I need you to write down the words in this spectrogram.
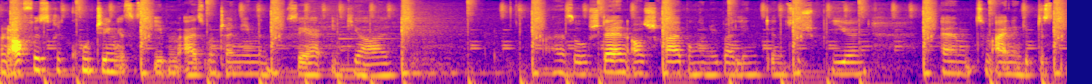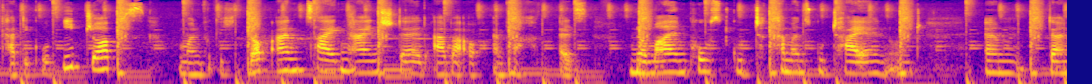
Und auch fürs Recruiting ist es eben als Unternehmen sehr ideal. Also Stellenausschreibungen über LinkedIn zu spielen. Ähm, zum einen gibt es die Kategorie Jobs, wo man wirklich Jobanzeigen einstellt, aber auch einfach als normalen Post gut kann man es gut teilen und ähm, dann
